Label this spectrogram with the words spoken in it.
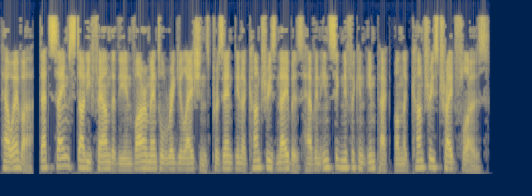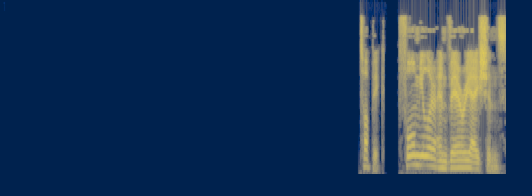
However, that same study found that the environmental regulations present in a country's neighbors have an insignificant impact on the country's trade flows. Formula and variations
